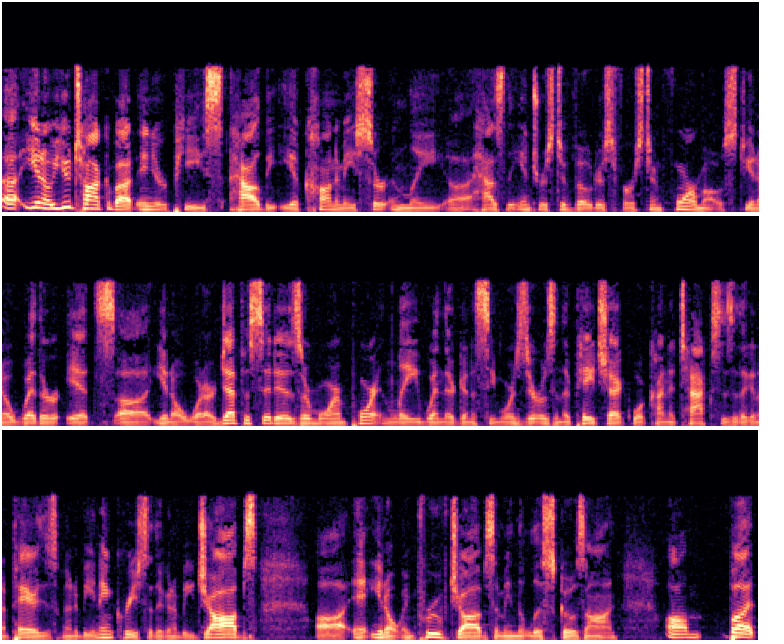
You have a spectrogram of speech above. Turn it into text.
Uh, you know, you talk about in your piece how the economy certainly uh, has the interest of voters first and foremost. You know, whether it's uh, you know what our deficit is, or more importantly, when they're going to see more zeros in their paycheck, what kind of taxes are they going to pay? Is there going to be an increase? Are there going to be jobs? Uh, you know, improved jobs. I mean, the list goes on. Um, but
